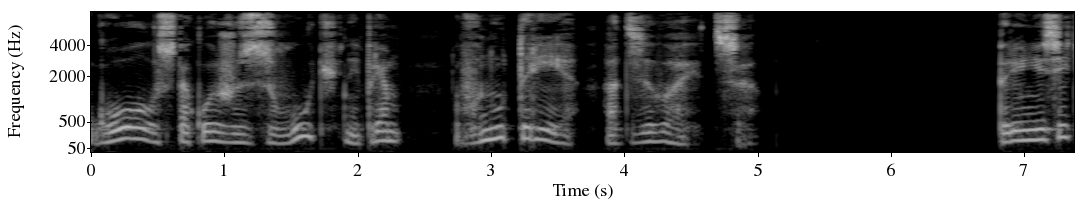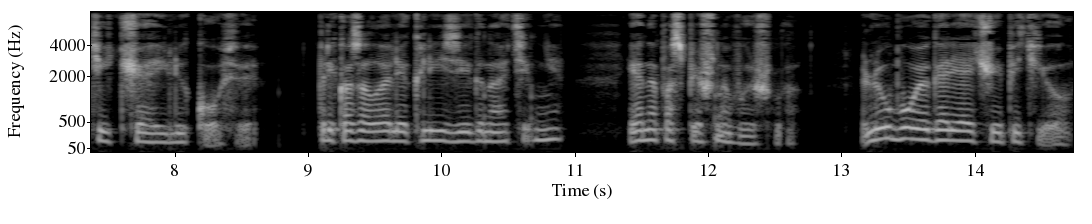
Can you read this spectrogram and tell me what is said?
голос такой же звучный, прям внутри отзывается. «Принесите чай или кофе», — приказал Олег Лизе Игнатьевне, и она поспешно вышла. «Любое горячее питье».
